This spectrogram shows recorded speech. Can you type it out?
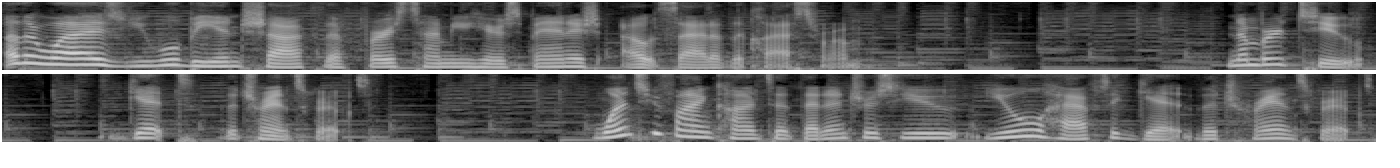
Otherwise, you will be in shock the first time you hear Spanish outside of the classroom. Number two, get the transcript. Once you find content that interests you, you'll have to get the transcript.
